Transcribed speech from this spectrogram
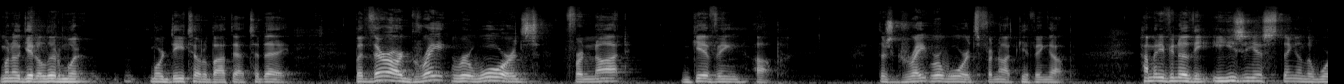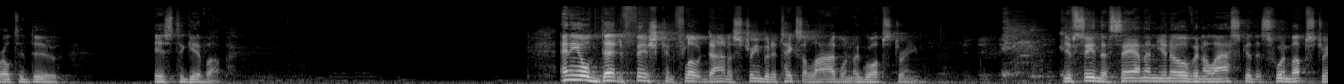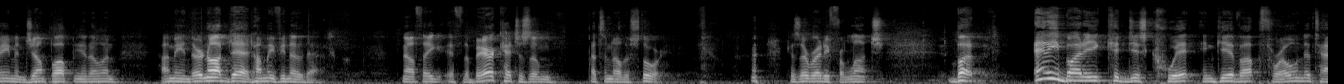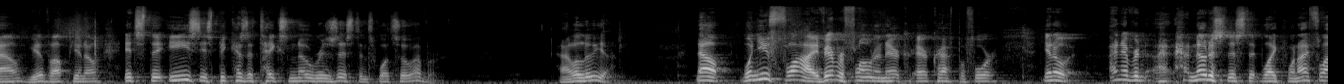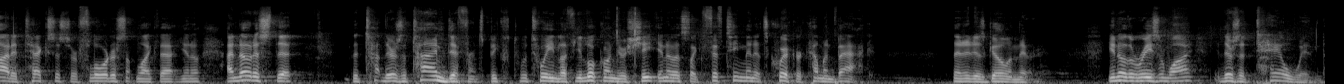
I'm going to get a little more, more detailed about that today. But there are great rewards for not giving up. There's great rewards for not giving up. How many of you know the easiest thing in the world to do is to give up? Any old dead fish can float down a stream, but it takes a live one to go upstream. You've seen the salmon, you know, in Alaska that swim upstream and jump up, you know, and I mean, they're not dead. How many of you know that? Now, if, they, if the bear catches them, that's another story because they're ready for lunch. But anybody could just quit and give up, throw in the towel, give up, you know. It's the easiest because it takes no resistance whatsoever. Hallelujah. Now, when you fly, have you ever flown an air, aircraft before? You know, I never I noticed this that like when I fly to Texas or Florida or something like that, you know, I noticed that the t- there's a time difference between if you look on your sheet, you know, it's like 15 minutes quicker coming back than it is going there. You know the reason why? There's a tailwind.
